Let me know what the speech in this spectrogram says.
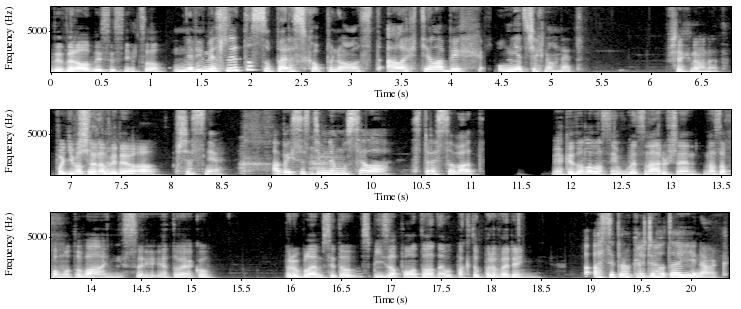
Vybral by si něco? Nevím, jestli je to super schopnost, ale chtěla bych umět všechno hned. Všechno hned. Podívat všechno se na video hned. a... Přesně. Abych se s tím nemusela stresovat. Jak je tohle vlastně vůbec náročné na zapamatování si? Je to jako problém si to spíš zapamatovat nebo pak to provedení? Asi pro každého to je jinak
